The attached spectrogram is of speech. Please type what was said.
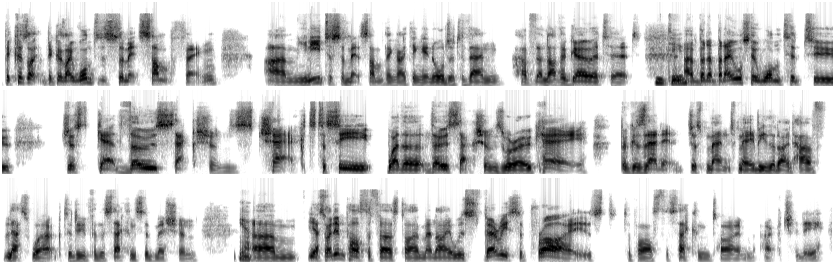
because I because I wanted to submit something. Um, you need to submit something, I think, in order to then have another go at it. You do. Uh, but but I also wanted to just get those sections checked to see whether those sections were okay, because then it just meant maybe that I'd have less work to do for the second submission. Yeah. Um, yeah. So I didn't pass the first time, and I was very surprised to pass the second time, actually.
